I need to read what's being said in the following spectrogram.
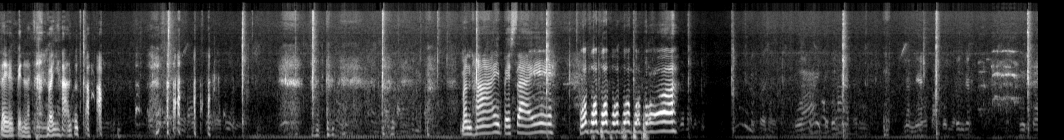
ไหลไปเป็นหลักฐานพยานมันหายไปใส่ผัวผัวผัวผัวผัวผัวผัวนั่นเนี่ยเพิ่งจะขึ้นเจ้า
